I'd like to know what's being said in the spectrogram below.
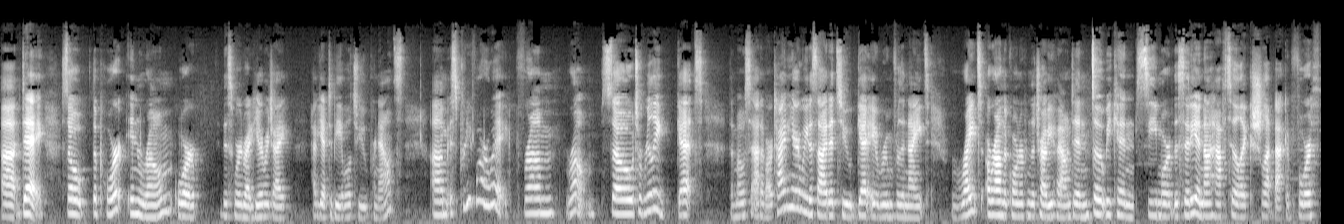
uh, day. So the port in Rome, or this word right here, which I have yet to be able to pronounce, um, is pretty far away from Rome. So to really get the most out of our time here, we decided to get a room for the night right around the corner from the Trevi Fountain so that we can see more of the city and not have to like schlep back and forth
